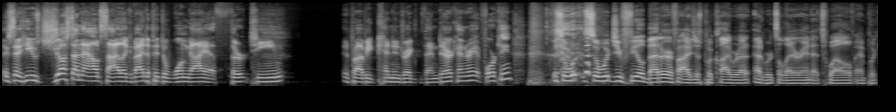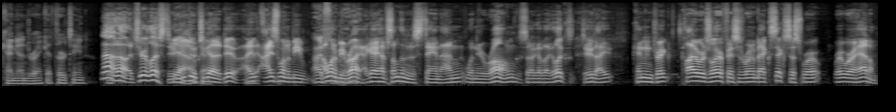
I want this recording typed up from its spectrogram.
like I said, he was just on the outside. Like, if I had to pick the one guy at 13, it'd probably be Kenyon Drake, then Derrick Henry at 14. so w- so would you feel better if I just put Clyde Edwards-Helaire in at twelve and put Kenyon Drake at thirteen? No, no, it's your list, dude. Yeah, you do what you got to do. I, I just want to be. I want to be feel right. I gotta have something to stand on when you're wrong. So I gotta be like, look, dude, I Kenyon Drake, Clyde Edwards-Helaire finishes running back six, just where right where I had him.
